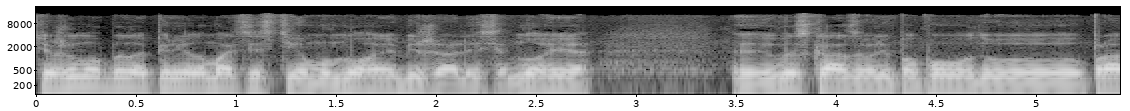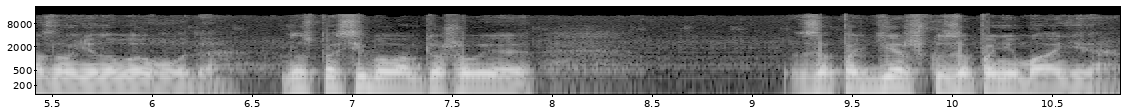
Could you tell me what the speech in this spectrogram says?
Тяжело было переломать систему, многие обижались, многие э, высказывали по поводу празднования Нового года. Ну, спасибо вам, то, что вы за поддержку, за понимание.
